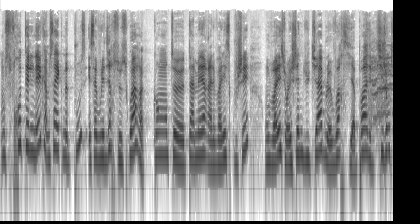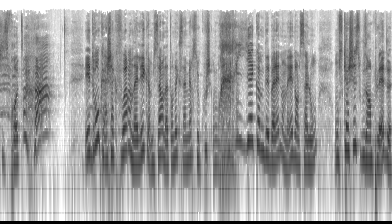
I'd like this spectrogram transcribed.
On se frottait le nez comme ça avec notre pouce et ça voulait dire ce soir, quand euh, ta mère elle va aller se coucher, on va aller sur les chaînes du câble voir s'il y a pas des petits gens qui se frottent. Et donc, à chaque fois, on allait comme ça, on attendait que sa mère se couche, on riait comme des baleines, on allait dans le salon, on se cachait sous un plaid,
